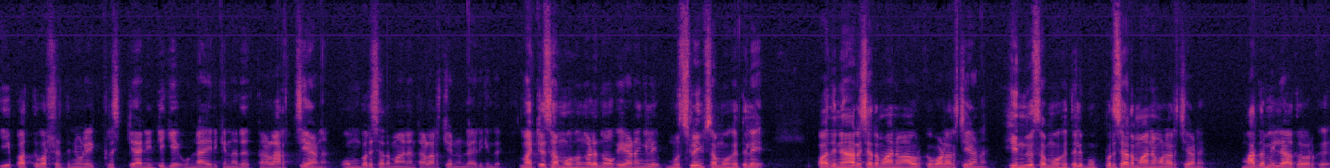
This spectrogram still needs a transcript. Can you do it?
ഈ പത്ത് വർഷത്തിനുള്ളിൽ ക്രിസ്ത്യാനിറ്റിക്ക് ഉണ്ടായിരിക്കുന്നത് തളർച്ചയാണ്. ഒമ്പത് ശതമാനം തളർച്ചയാണ് ഉണ്ടായിരിക്കുന്നത്. മറ്റു സമൂഹങ്ങൾ നോക്കുകയാണെങ്കിൽ മുസ്ലിം സമൂഹത്തിലെ പതിനാറ് ശതമാനം അവർക്ക് വളർച്ചയാണ്. ഹിന്ദു സമൂഹത്തിൽ മുപ്പത് ശതമാനം വളർച്ചയാണ്. മതമില്ലാത്തവർക്ക്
